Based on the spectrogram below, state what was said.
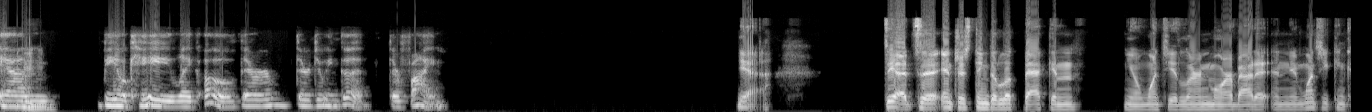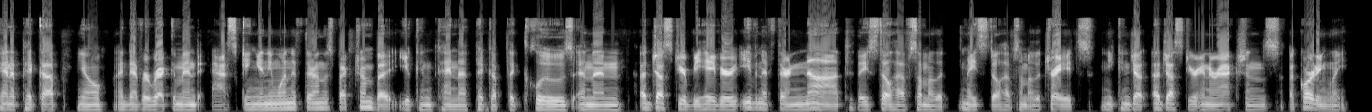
and mm-hmm. be okay like oh they're they're doing good they're fine yeah so yeah it's uh, interesting to look back and you know, once you learn more about it and then once you can kind of pick up, you know, I never recommend asking anyone if they're on the spectrum, but you can kind of pick up the clues and then adjust your behavior. Even if they're not, they still have some of the, may still have some of the traits and you can ju- adjust your interactions accordingly.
